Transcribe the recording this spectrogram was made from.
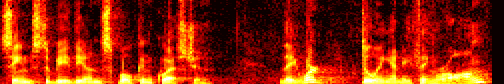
Seems to be the unspoken question. They weren't doing anything wrong.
